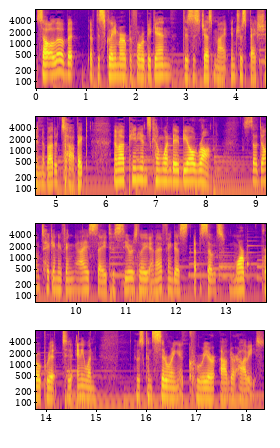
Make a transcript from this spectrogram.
So, a little bit of disclaimer before we begin this is just my introspection about the topic, and my opinions can one day be all wrong. So don't take anything I say too seriously, and I think this episode's more appropriate to anyone who's considering a career out of their hobbies.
